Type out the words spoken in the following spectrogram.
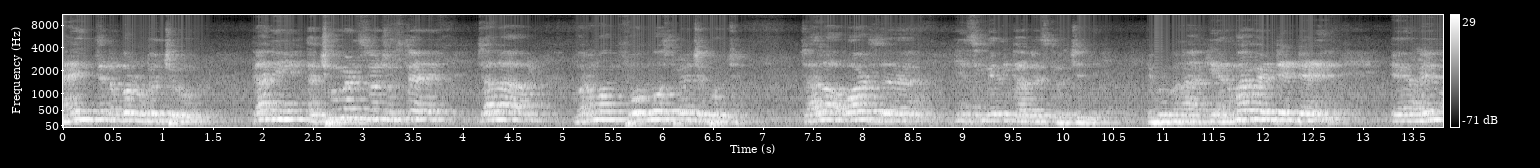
నైన్త్ నెంబర్ ఉండొచ్చు. కానీ అచీవ్మెంట్స్లో చూస్తే చాలా మనం ఫోర్ మోస్ట్ మేము చెప్పవచ్చు చాలా అవార్డ్స్ uh, ఈ సింగర్ని కాలేజ్కి వచ్చింది. ఇప్పుడు మనకి అనుమానం ఏంటంటే మేము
